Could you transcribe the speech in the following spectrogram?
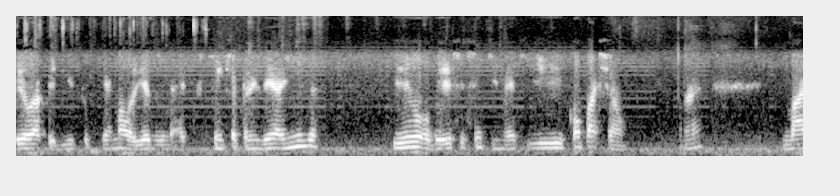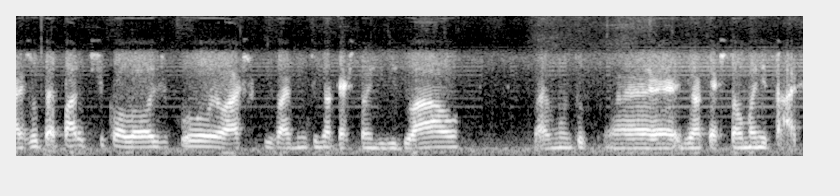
eu acredito que a maioria dos médicos tem que aprender ainda, desenvolver esse sentimento de compaixão. Né? Mas o preparo psicológico eu acho que vai muito de uma questão individual, vai muito é, de uma questão humanitária.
